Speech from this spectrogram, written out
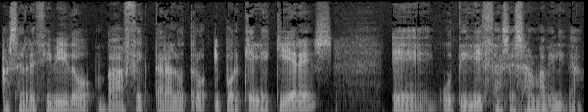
a ser recibido, va a afectar al otro, y porque le quieres, eh, utilizas esa amabilidad.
